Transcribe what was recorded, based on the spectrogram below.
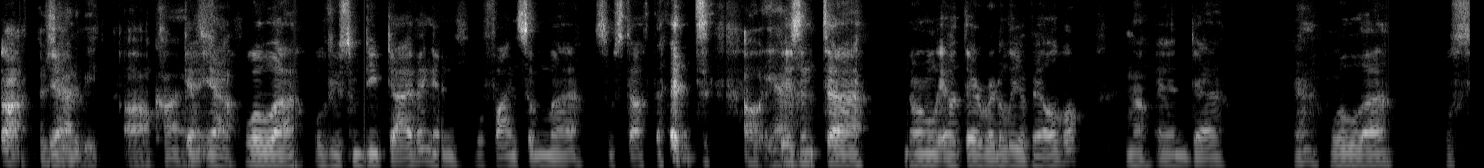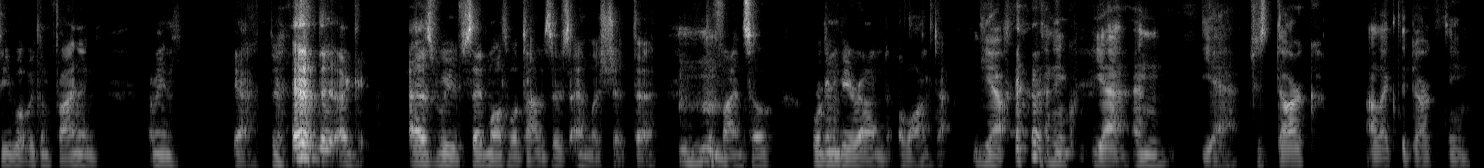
Oh, there's yeah. got to be all kinds. Okay, yeah, we'll uh we'll do some deep diving and we'll find some uh some stuff that Oh yeah. isn't uh normally out there readily available. no. And uh yeah, we'll uh we'll see what we can find and I mean, yeah, the, the, like, as we've said multiple times, there's endless shit to, to Mhm. find. So we're gonna be around a long time. Yeah, I think yeah, and yeah, just dark. I like the dark theme.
